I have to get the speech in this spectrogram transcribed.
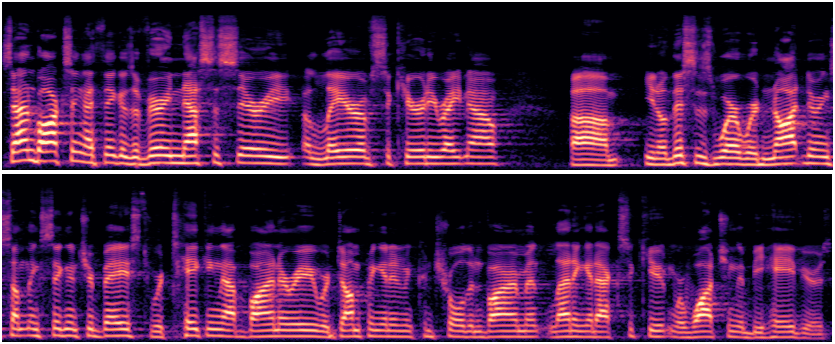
Sandboxing, I think, is a very necessary layer of security right now. Um, you know, this is where we're not doing something signature-based. We're taking that binary, we're dumping it in a controlled environment, letting it execute, and we're watching the behaviors.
